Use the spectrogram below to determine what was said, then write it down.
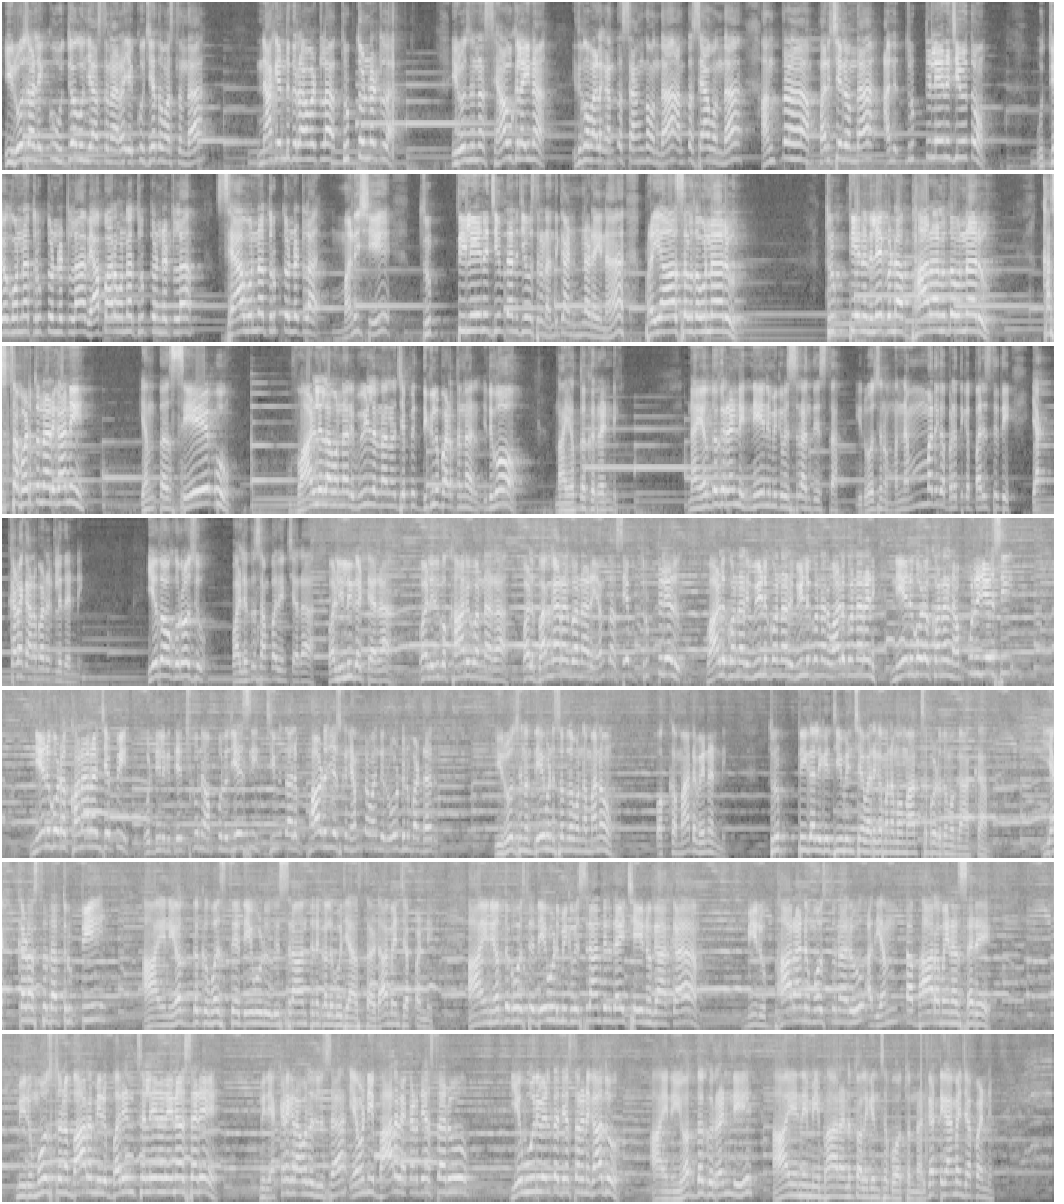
ఈరోజు వాళ్ళు ఎక్కువ ఉద్యోగం చేస్తున్నారా? ఎక్కువ జీతం వస్తుందా? నాకెందుకు రావట్లా? తృప్తి ఉండట్లా? ఈరోజు నా సేవకులైనా ఇదిగో వాళ్ళకి అంత సంఘం ఉందా? అంత సేవ ఉందా? అంత పరిచయం ఉందా? అని తృప్తి లేని జీవితం. ఉద్యోగం ఉన్నా తృప్తి ఉండట్లా? వ్యాపారం ఉన్నా తృప్తి ఉండట్లా? సేవ ఉన్నా తృప్తి ఉండట్లా? మనిషి తృప్తి లేని జీవితాన్ని జీవిస్తున్నాడు. అందుకే అంటున్నాడు ఆయన ప్రయాసలతో ఉన్నారు. తృప్తి అనేది లేకుండా భారాలతో ఉన్నారు. కష్టపడుతున్నారు కానీ ఎంతసేపు వాళ్ళు ఇలా ఉన్నారు వీళ్ళు ఉన్నారని చెప్పి దిగులు పడుతున్నారు. ఇదిగో నా యొద్దకు రండి. నా యొద్దకు రండి నేను మీకు విశ్రాంతి ఇస్తా. ఈ రోజున నెమ్మదిగా బ్రతికే పరిస్థితి ఎక్కడ కనబడట్లేదండి. ఏదో ఒక రోజు వాళ్ళు ఎంత సంపాదించారా వాళ్ళు ఇల్లు కట్టారా వాళ్ళు ఇదిగో కారు కొన్నారా వాళ్ళు బంగారం కొన్నారు ఎంతసేపు తృప్తి లేదు. వాళ్ళు కొన్నారు వీళ్ళు కొన్నారు వీళ్ళు కొన్నారు వాళ్ళు కొన్నారని నేను కూడా కొనాలని అప్పులు చేసి నేను కూడా కొనాలని చెప్పి వడ్డీలకి తెచ్చుకుని అప్పులు చేసి జీవితాలు పాడు చేసుకుని ఎంతమంది రోడ్డును పడ్డారు. ఈ రోజున దేవుని సభలో ఉన్న మనం ఒక్క మాట వినండి. తృప్తి కలిగి జీవించే వారిగా మనము మార్చబడదుము గాక. ఎక్కడొస్తుంది ఆ తృప్తి? ఆయన యొద్దకు వస్తే దేవుడు విశ్రాంతిని కలుగు చేస్తాడు. ఆమె చెప్పండి. ఆయన యొద్దకు వస్తే దేవుడు మీకు విశ్రాంతిని దయచేయును గాక. మీరు భారాన్ని మోస్తున్నారు. అది ఎంత భారమైనా సరే. మీరు మోస్తున్న భారం మీరు భరించలేనిదైనా సరే మీరు ఎక్కడికి రావాలో తెలుసా? ఏమండి భారం ఎక్కడ తీస్తారు? ఏ ఊరు వెళ్తే తీస్తారని కాదు ఆయన యొద్దకు రండి ఆయనే మీ భారాన్ని తొలగించబోతున్నాడు. గట్టిగా ఆమె చెప్పండి.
